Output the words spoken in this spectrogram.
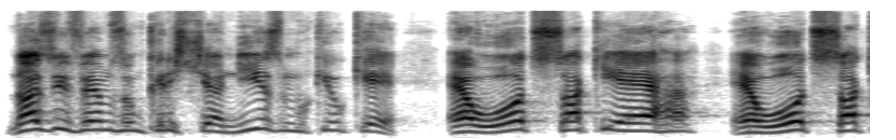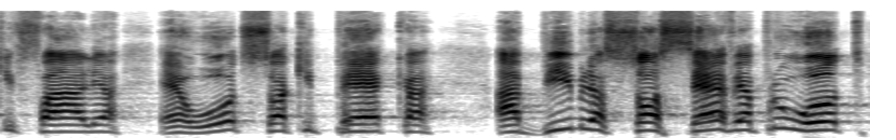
Nós vivemos um cristianismo que o quê? É o outro só que erra, é o outro só que falha, é o outro só que peca. A Bíblia só serve é para o outro.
